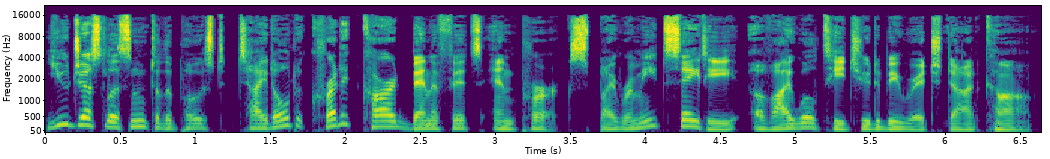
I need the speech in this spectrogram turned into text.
You just listened to the post titled Credit Card Benefits and Perks by Ramit Sethi of IWillTeachYouToBeRich.com.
